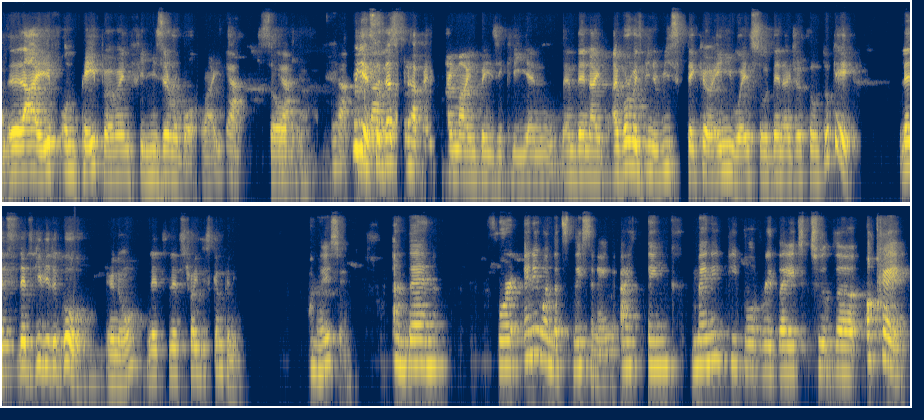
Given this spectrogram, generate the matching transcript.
life on paper and feel miserable, right? Yeah. So yeah. Yeah, yeah so that's what happened in my mind basically. And and then I, I've always been a risk taker anyway. So then I just thought, okay, let's let's give it a go, you know, let's let's try this company. Amazing. And then for anyone that's listening, I think many people relate to the okay,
